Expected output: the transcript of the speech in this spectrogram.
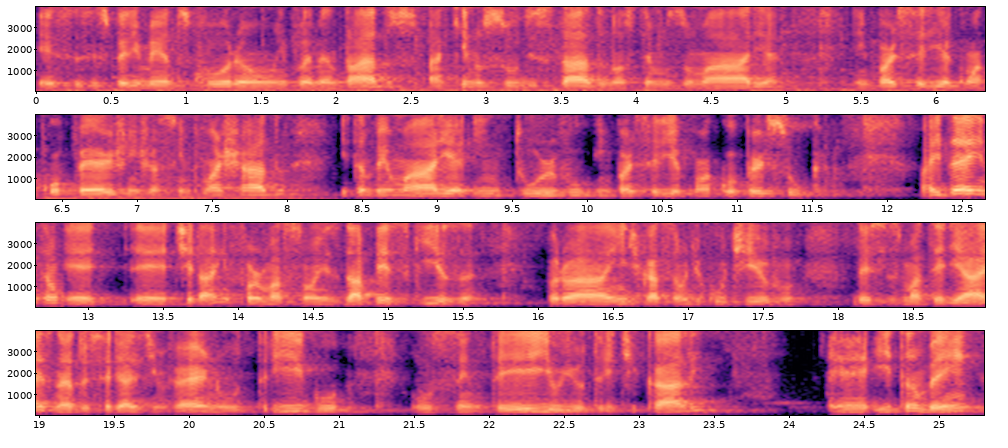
esses experimentos foram implementados. Aqui no sul do estado nós temos uma área em parceria com a Coperge em Jacinto Machado e também uma área em Turvo em parceria com a Copersuca. A ideia então é, é tirar informações da pesquisa para a indicação de cultivo desses materiais, né, dos cereais de inverno, o trigo, o centeio e o triticale, é, e também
